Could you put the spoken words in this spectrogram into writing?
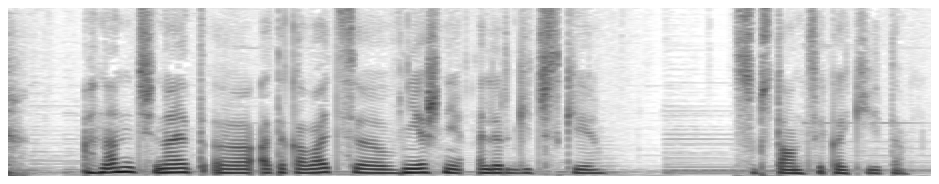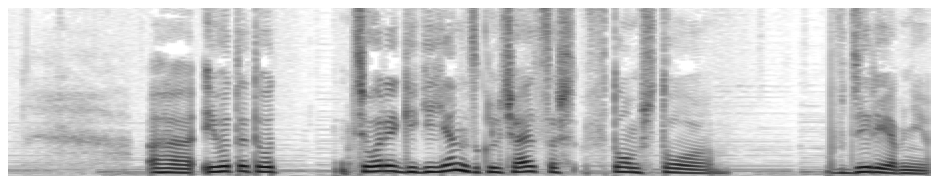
она начинает э, атаковать э, внешние аллергические субстанции какие-то. Э, и вот эта вот теория гигиены заключается в том, что в деревне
